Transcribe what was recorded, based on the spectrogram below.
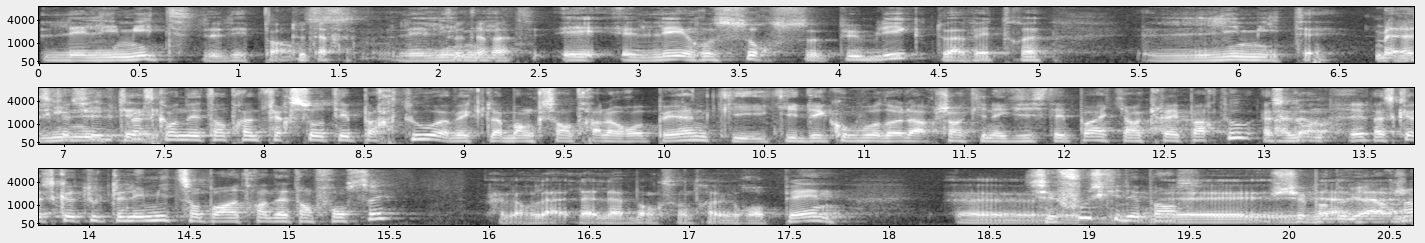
les limites de dépenses. Les limites. Et les ressources publiques doivent être limitées. Mais est-ce que c'est parce qu'on est en train de faire sauter partout avec la Banque Centrale Européenne qui, qui découvre de l'argent qui n'existait pas et qui en crée partout? Est-ce que, est que, est que toutes les limites sont pas en train d'être enfoncées? Alors la, la, la, Banque Centrale Européenne Euh, C'est fou ce qu'ils dépensent. euh, Je sais pas d'où vient l'argent.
